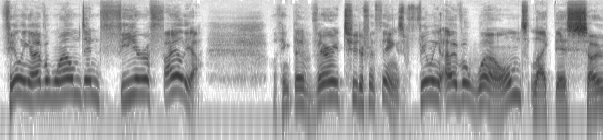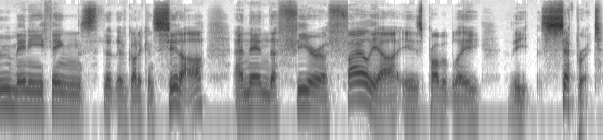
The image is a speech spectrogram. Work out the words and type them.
feeling overwhelmed and fear of failure. I think they're very two different things. Feeling overwhelmed, like there's so many things that they've got to consider, and then the fear of failure is probably the separate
